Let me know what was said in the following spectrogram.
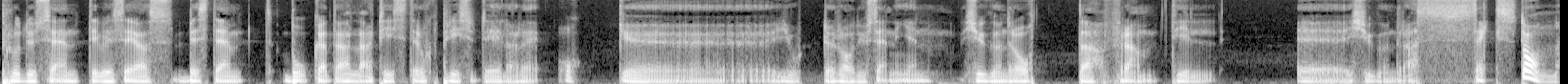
producent, det vill säga bestämt bokat alla artister och prisutdelare och eh, gjort radiosändningen 2008 fram till 2016.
